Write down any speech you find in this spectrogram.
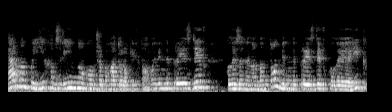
Герман поїхав з Рівного вже багато років тому. Він не приїздив, коли загинув Антон, він не приїздив, коли рік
